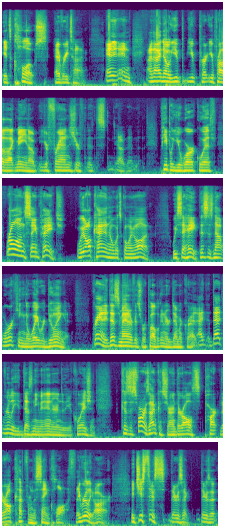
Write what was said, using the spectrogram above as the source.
It's close every time. And and and I know you you you're probably like me. You know, your friends, your you know, people you work with. We're all on the same page. We all kind of know what's going on. We say, hey, this is not working the way we're doing it. Granted, it doesn't matter if it's Republican or Democrat. I, that really doesn't even enter into the equation, because as far as I'm concerned, they're all part. They're all cut from the same cloth. They really are. It just there's there's a there's a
